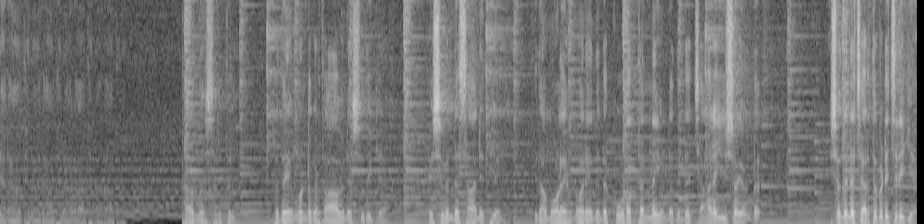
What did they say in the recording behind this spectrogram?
ആരാധന ആരാധന ആരാധന ആരാധന. ഹൃദയം കൊണ്ട് കർത്താവിനെ സ്തുതിക്കുക യേശുവിന്റെ സാന്നിധ്യം ഇതാ മോളെ മോനെ നിന്റെ കൂടെ തന്നെയുണ്ട് നിന്റെ ചാര ഈശോയുണ്ട്. ഈശോ നിന്നെ ചേർത്ത് പിടിച്ചിരിക്കുക.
